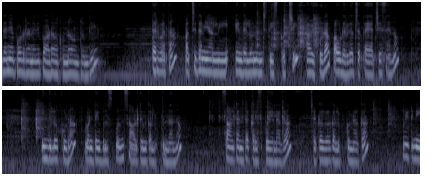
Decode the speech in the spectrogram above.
ధనియా పౌడర్ అనేది పాడవకుండా ఉంటుంది. తర్వాత పచ్చి ధనియాల్ని ఎండలో నుంచి తీసుకొచ్చి అవి కూడా పౌడర్గా తయారు చేశాను. ఇందులో కూడా వన్ టేబుల్ స్పూన్ సాల్ట్ని కలుపుతున్నాను. సాల్ట్ అంతా కలిసిపోయేలాగా చక్కగా కలుపుకున్నాక వీటిని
